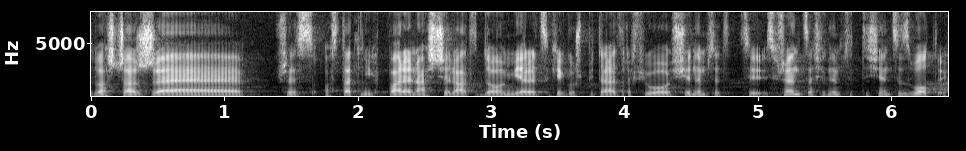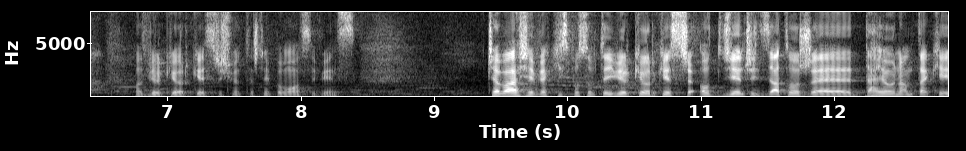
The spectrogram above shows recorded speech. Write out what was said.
Zwłaszcza, że przez ostatnich paręnaście lat do Mieleckiego Szpitala trafiło 700, ty- sprzęt za 700 tysięcy złotych od Wielkiej Orkiestry Świątecznej Pomocy, więc trzeba się w jakiś sposób tej Wielkiej Orkiestrze odwdzięczyć za to, że dają nam takie,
